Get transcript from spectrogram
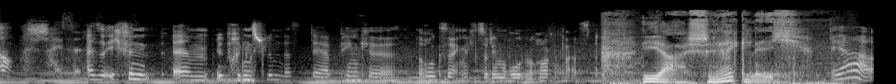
Oh, scheiße. Also ich finde ähm, übrigens schlimm, dass der pinke Rucksack nicht zu dem roten Rock passt. Ja, schrecklich. Ja,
